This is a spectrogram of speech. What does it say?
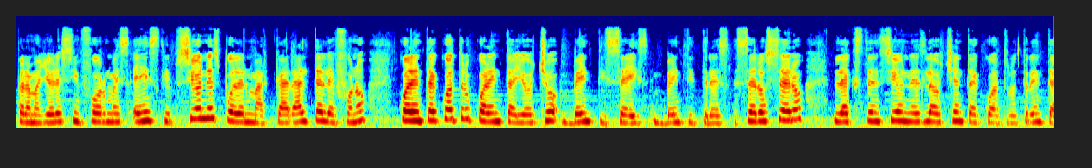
Para mayores informes e inscripciones pueden marcar al teléfono 4448 26 23 00. La extensión es la 8430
